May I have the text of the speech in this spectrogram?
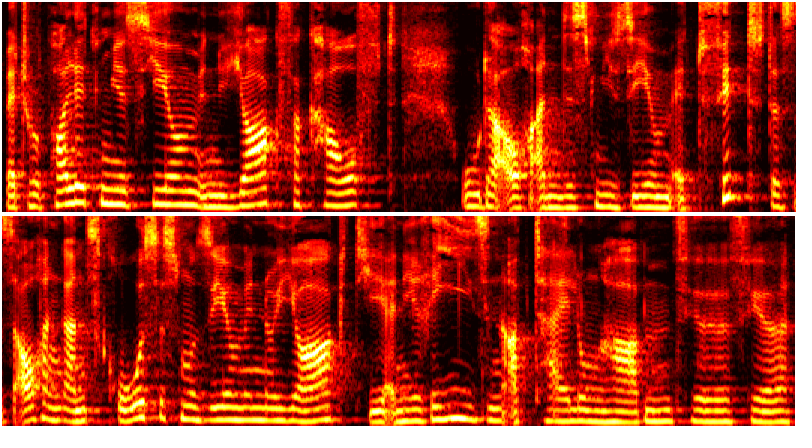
Metropolitan Museum in New York verkauft oder auch an das Museum at Fit. Das ist auch ein ganz großes Museum in New York, die eine Riesenabteilung haben für, für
